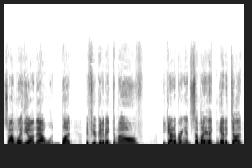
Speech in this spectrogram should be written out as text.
So I'm with you on that one. But if you're going to make the move, you got to bring in somebody that can get it done.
